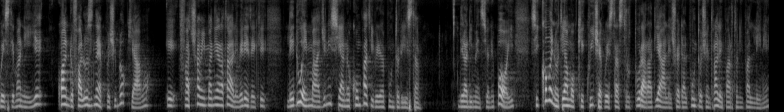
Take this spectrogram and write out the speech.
queste maniglie quando fa lo snap ci blocchiamo e facciamo in maniera tale, vedete, che le due immagini siano compatibili dal punto di vista della dimensione. Poi, siccome notiamo che qui c'è questa struttura radiale, cioè dal punto centrale partono i pallini,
